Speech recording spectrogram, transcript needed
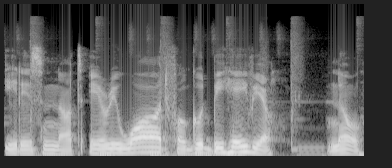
It is not a reward for good behavior. No,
